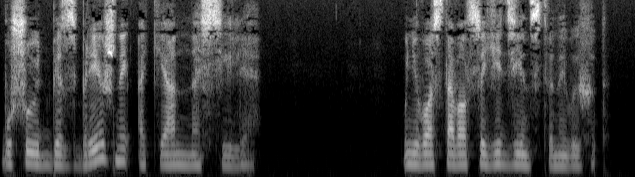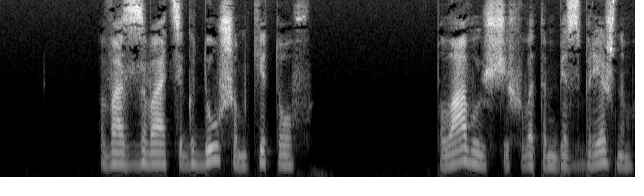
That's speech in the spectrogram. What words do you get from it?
бушует безбрежный океан насилия. У него оставался единственный выход — воззвать к душам китов, плавающих в этом безбрежном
